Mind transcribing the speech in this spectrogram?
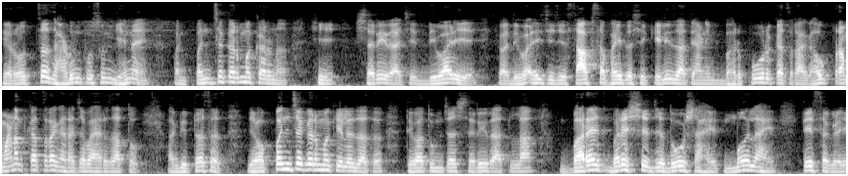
हे रोजचं झाडून पुसून घेणं आहे पण पंचकर्म करणं ही शरीराची दिवाळी आहे किंवा दिवाळीची जी साफसफाई जशी केली जाते आणि भरपूर कचरा घाऊक प्रमाणात कचरा घराच्या बाहेर जातो. अगदी तसंच जेव्हा पंचकर्म केलं जातं तेव्हा तुमच्या शरीरातला बरेच बरेचसे जे दोष आहेत मल आहेत ते सगळे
